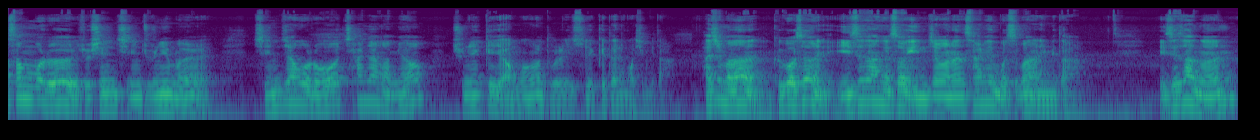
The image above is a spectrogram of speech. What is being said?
선물을 주신 진 주님을 진정으로 찬양하며 주님께 영광을 돌릴 수 있게 되는 것입니다. 하지만 그것은 이 세상에서 인정하는 삶의 모습은 아닙니다. 이 세상은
